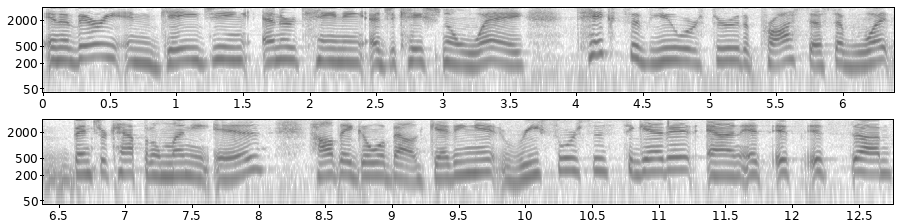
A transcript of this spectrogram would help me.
in a very engaging, entertaining, educational way, takes the viewer through the process of what venture capital money is, how they go about getting it, resources to get it, and it's it's it's. Um,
